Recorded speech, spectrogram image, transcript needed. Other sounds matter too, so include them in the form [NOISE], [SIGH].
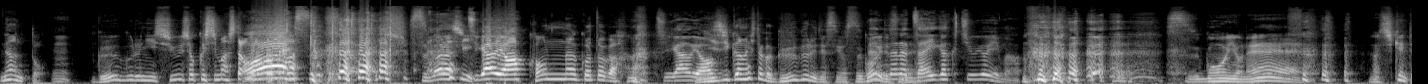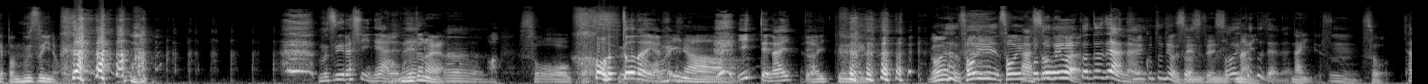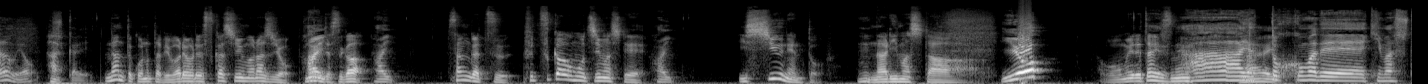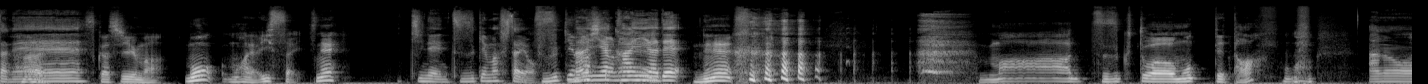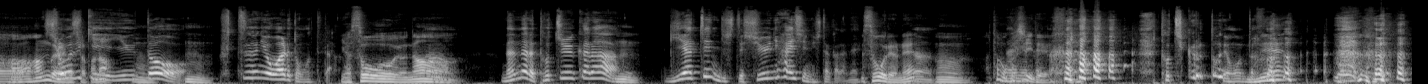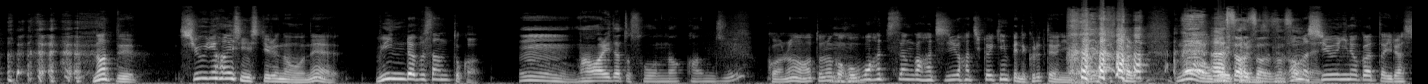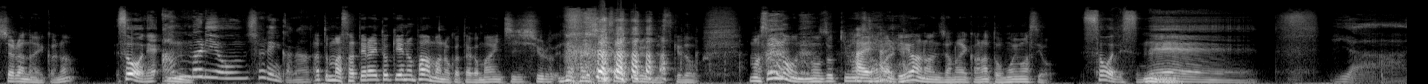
なんと、うん。Google に就職しましたおいおめでとうございます素晴らしい違うよこんなことが、違うよ身近な人が Google ですよ。すごいですね。なんなら在学中よ、今。すごいよね。[LAUGHS] 試験ってやっぱむずいの。[LAUGHS] むずいらしいね、あれね。本当なんやうん。あ、そうか。本当なんやねすごいな言ってないって。相手ね。ごめんなさい。そういう、そういうあことでは、そういうことではない。そういうことでは全然ない。そういうことではない。ないんです。うん。そ頼むよ、はいしっかり。う。なんとこの度我々スカシウマラジオなんですが、はい。3月2日をもちまして、はい。1周年となりました。よっおめでたいですね。あー、はいやっとここまで来ましたはい。ね。スカシウマも、もはや1歳ですね。一年続けましたよ。続けましたね。なんやかんやで。ね。[LAUGHS] まあ、続くとは思ってた？あ半のー、正直言うと、うんうん普通に終わると思ってた。いや、そうようんな。なんなら途中からう、ん。ギアチェンジして週2配信にしたからね。そうだよね。ううんん。頭おかしいで。ね。土地狂っとうね、ほんと。[LAUGHS] だって、週に配信してるのをね、ウィンラブさんとかうん、周りだとそんな感じ？かな。あとなんか、うんほぼ八さんが88回近辺で狂ったように言われたから、の [LAUGHS] は覚えてるんですあそうそうそうそうねあんま週2の方いらっしゃらないかな。そうね、あんまりオンシャレンかな。あと、まあ、サテライト系のパーマの方が毎日収録、ね、配信されてるんですけど、[LAUGHS] まあ、そういうのを除きますと、あんまりレアなんじゃないかなと思いますよ。そうですね。いや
